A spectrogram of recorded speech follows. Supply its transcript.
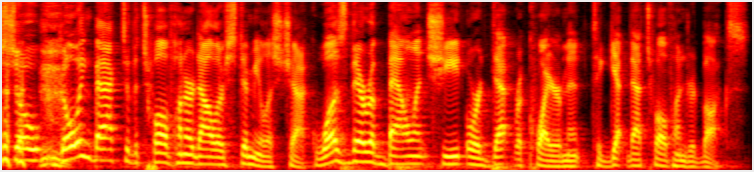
so going back to the $1,200 stimulus check, was there a balance sheet or debt requirement to get that 1200 bucks?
